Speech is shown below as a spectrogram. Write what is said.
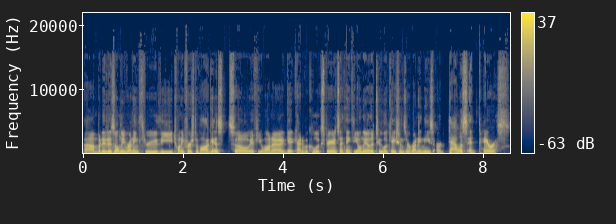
Um, but it is only running through the 21st of August. So if you want to get kind of a cool experience, I think the only other two locations are running these are Dallas and Paris.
